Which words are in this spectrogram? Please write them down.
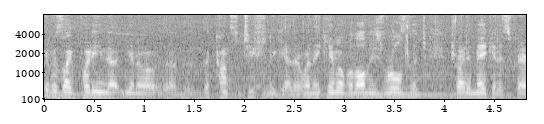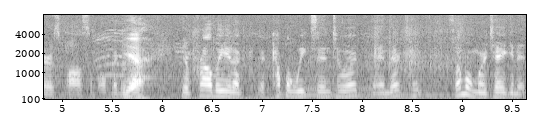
it was like putting the, you know the, the Constitution together when they came up with all these rules that try to make it as fair as possible. But Yeah. they're probably in a, a couple weeks into it, and they're ta- some of them are taking it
